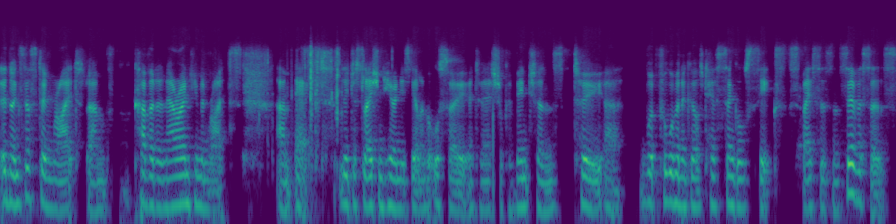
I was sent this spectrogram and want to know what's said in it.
an existing right um, covered in our own Human Rights um, Act legislation here in New Zealand, but also international conventions to uh, for women and girls to have single sex spaces and services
